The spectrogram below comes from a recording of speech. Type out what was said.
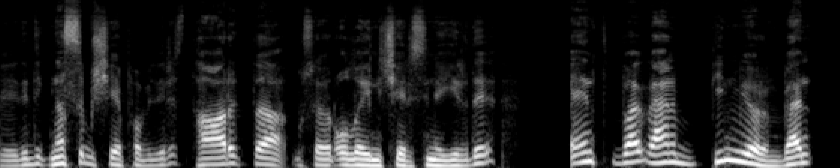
E, dedik nasıl bir şey yapabiliriz? Tarık da bu sefer olayın içerisine girdi. En, ben, bilmiyorum ben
